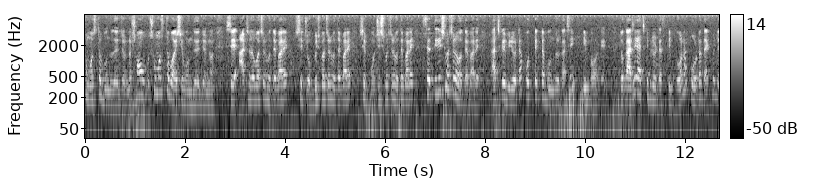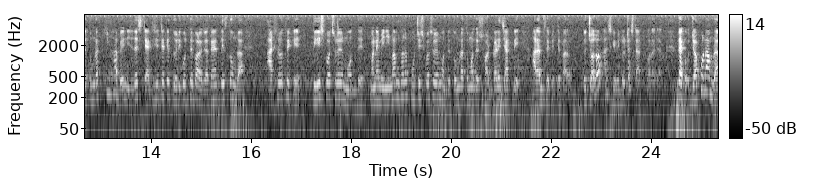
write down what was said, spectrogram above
সমস্ত বন্ধুদের জন্য, সম- সমস্ত বয়সী বন্ধুদের জন্য। সে আঠেরো বছর হতে পারে, সে চব্বিশ বছর হতে পারে, সে পঁচিশ বছর হতে পারে, সে তিরিশ বছর হতে পারে। আজকের ভিডিওটা প্রত্যেকটা বন্ধুর কাছেই ইম্পর্টেন্ট তো কাজেই আজকে ভিডিওটা স্কিপ করো না, পুরোটা দেখো যে তোমরা কীভাবে নিজেদের স্ট্র্যাটেজিটাকে তৈরি করতে পারো, যাতে অ্যাটলিস্ট তোমরা আঠেরো থেকে তিরিশ বছরের মধ্যে মানে মিনিমাম ধরো পঁচিশ বছরের মধ্যে তোমরা তোমাদের সরকারি চাকরি আরামসে পেতে পারো। তো চলো আজকে ভিডিওটা স্টার্ট করা যাক। দেখো, যখন আমরা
